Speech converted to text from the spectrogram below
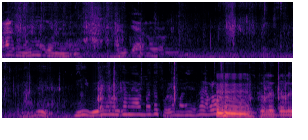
ஆளுக்கு முந்நூறு ஒன்று அஞ்சு இரநூறு ஒன்று அது நீ வீடியோ எடுக்கிற நேரம் பார்த்தா சொல்ல மாட்டேங்குது. எவ்வளோ துளு துளு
